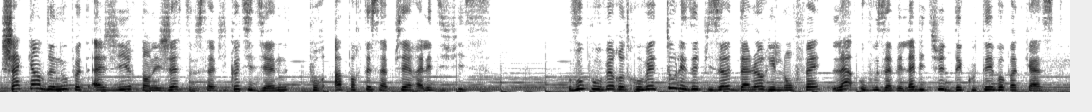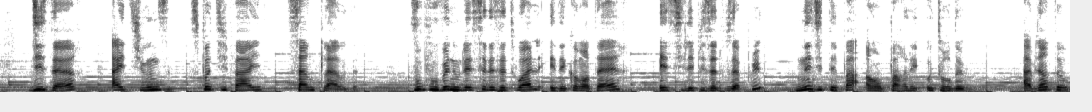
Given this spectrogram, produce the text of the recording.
Chacun de nous peut agir dans les gestes de sa vie quotidienne pour apporter sa pierre à l'édifice. Vous pouvez retrouver tous les épisodes d'Alors ils l'ont fait là où vous avez l'habitude d'écouter vos podcasts. Deezer, iTunes, Spotify, SoundCloud. Vous pouvez nous laisser des étoiles et des commentaires. Et si l'épisode vous a plu, n'hésitez pas à en parler autour de vous. À bientôt!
